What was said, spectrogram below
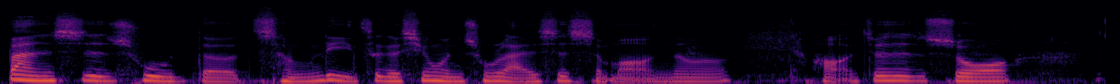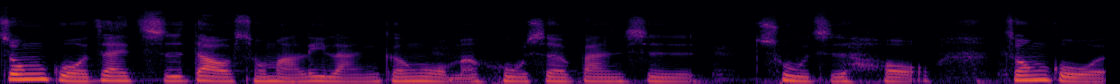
办事处的成立，这个新闻出来是什么呢？好，就是说中国在知道索马利兰跟我们互设办事处之后，中国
